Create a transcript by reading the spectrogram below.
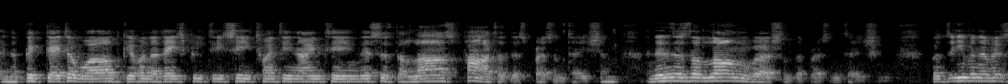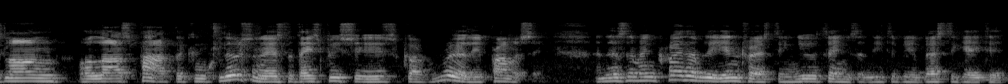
in the big data world given at HPDC 2019. This is the last part of this presentation, and this is the long version of the presentation. But even if it's long or last part, the conclusion is that HPC's got really promising. And there's some incredibly interesting new things that need to be investigated,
